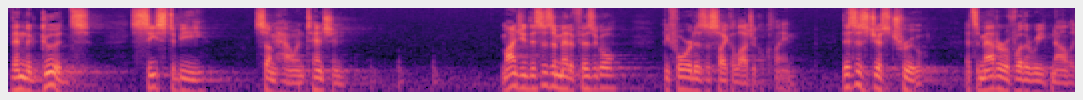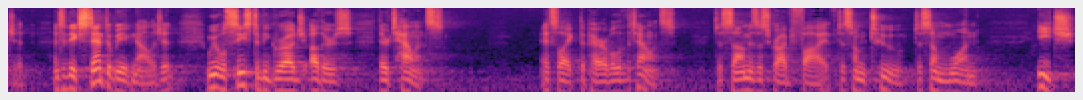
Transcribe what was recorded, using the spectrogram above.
then the goods cease to be somehow in tension. Mind you, this is a metaphysical before it is a psychological claim. This is just true. It's a matter of whether we acknowledge it. And to the extent that we acknowledge it, we will cease to begrudge others their talents. It's like the parable of the talents. To some is ascribed five, to some two, to some one. Each,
